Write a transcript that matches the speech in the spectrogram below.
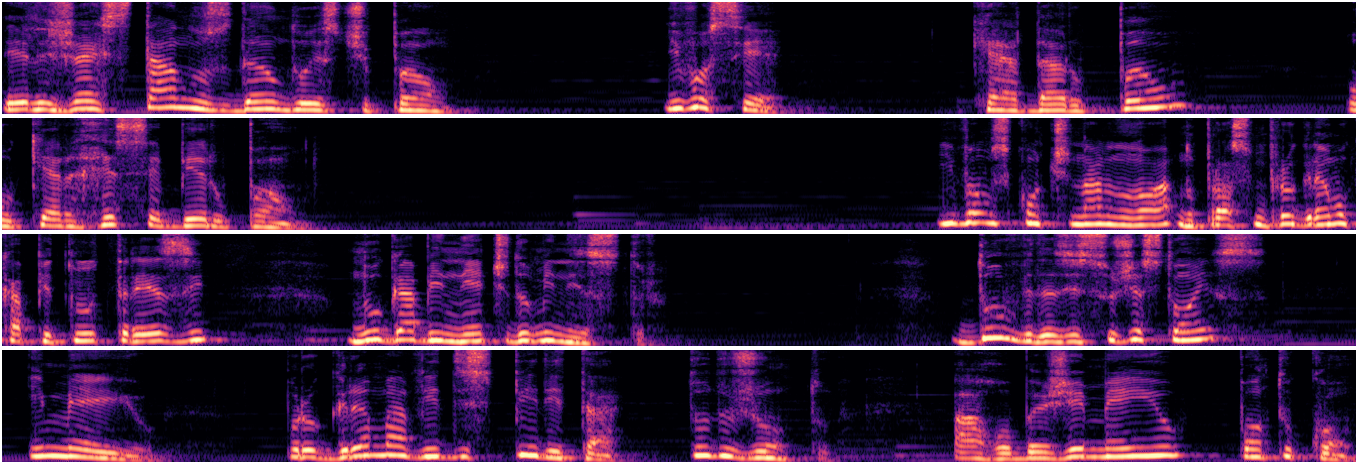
Ele já está nos dando este pão. E você, quer dar o pão ou quer receber o pão? E vamos continuar no, no próximo programa, capítulo 13, no gabinete do ministro. Dúvidas e sugestões? E-mail programa Vida Espírita, tudo junto, arroba gmail.com.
